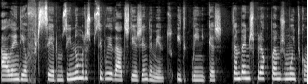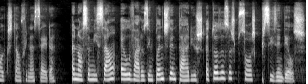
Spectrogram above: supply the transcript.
Além de oferecermos inúmeras possibilidades de agendamento e de clínicas, também nos preocupamos muito com a questão financeira. A nossa missão é levar os implantes dentários a todas as pessoas que precisem deles,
